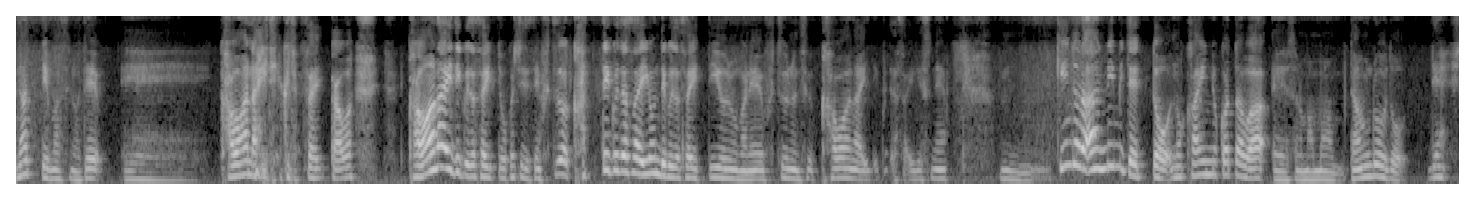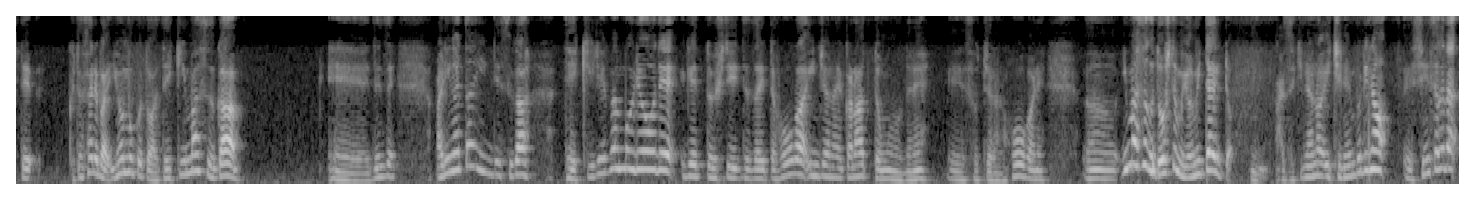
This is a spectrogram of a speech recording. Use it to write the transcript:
なってますので、えー買わないでください。買わ、買わないでくださいっておかしいですね。普通は買ってください、読んでくださいっていうのがね、普通なんですけど、買わないでくださいですね。うん、Kindle Unlimited の会員の方は、えーそのままダウンロード、ね、してくだされば読むことはできますが、えー全然ありがたいんですが、できれば無料でゲットしていただいた方がいいんじゃないかなって思うのでね、えーそちらの方がね、うん、今すぐどうしても読みたいと、うん、あずききなこの1年ぶりの新作だ、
